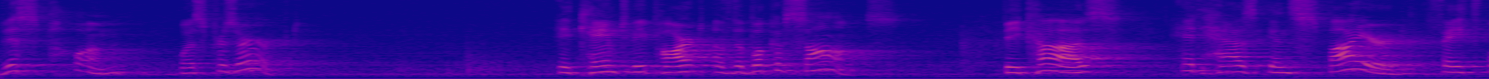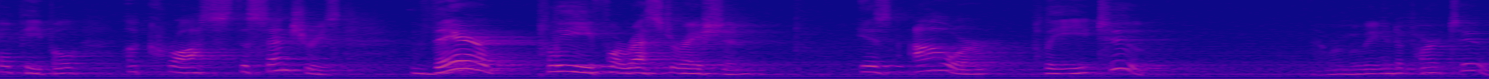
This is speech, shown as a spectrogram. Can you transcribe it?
this poem was preserved. It came to be part of the book of Psalms because it has inspired faithful people across the centuries. Their plea for restoration is our plea too. Now we're moving into part two.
